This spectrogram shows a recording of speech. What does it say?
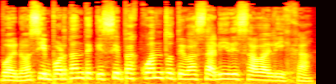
bueno, es importante que sepas cuánto te va a salir esa valija.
